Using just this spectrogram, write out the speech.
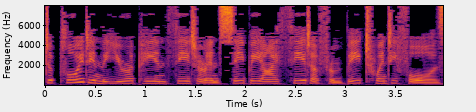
deployed in the European theatre and CBI theatre from B-24s.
